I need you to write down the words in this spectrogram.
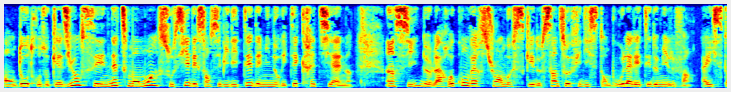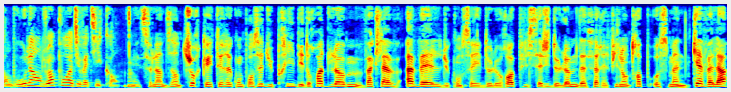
en d'autres occasions, s'est nettement moins soucié des sensibilités des minorités chrétiennes. Ainsi, de la reconversion en mosquée de Sainte-Sophie d'Istanbul à l'été 2020. À Istanbul, un endroit pour Radio Vatican. ce lundi, un turc a été récompensé du prix des droits de l'homme Vaclav Havel du Conseil de l'Europe. Il s'agit de l'homme d'affaires et philanthrope Osman Kavala,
